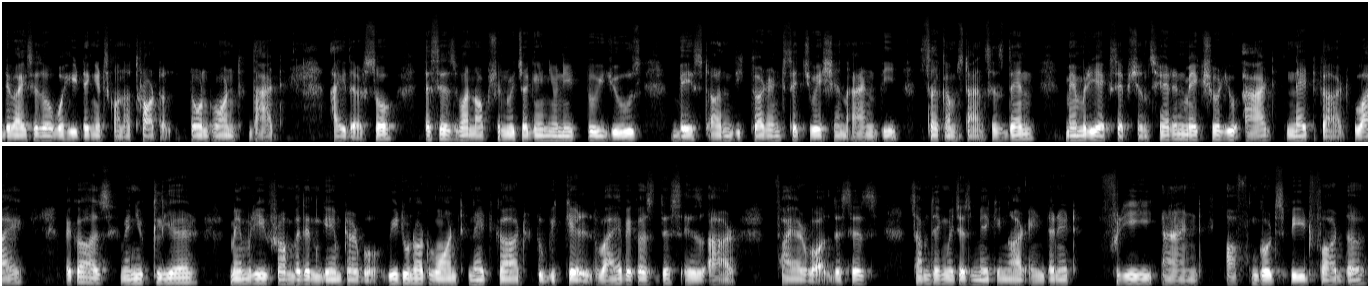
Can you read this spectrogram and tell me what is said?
device is overheating it's gonna throttle. Don't want that either. So this is one option which again you need to use based on the current situation and the circumstances. Then memory exceptions. Here and make sure you add netguard why? Because when you clear memory from within game turbo we do not want netguard to be killed. Why? Because this is our firewall. This is something which is making our internet free and of good speed for the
